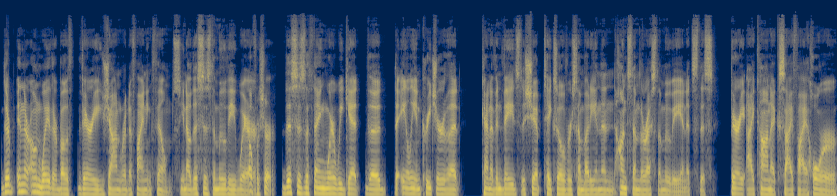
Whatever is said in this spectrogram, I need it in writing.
They're in their own way. They're both very genre defining films. You know, this is the movie where oh, for sure. This is the thing where we get the the alien creature that kind of invades the ship, takes over somebody, and then hunts them the rest of the movie. And it's this very iconic sci-fi horror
